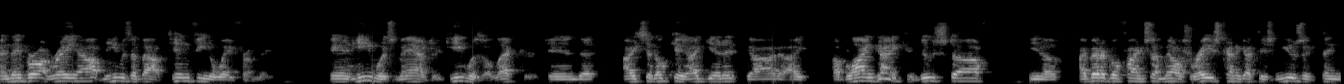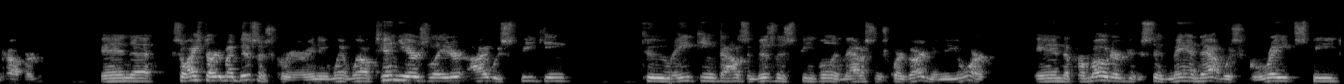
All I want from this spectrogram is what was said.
And they brought Ray out and he was about 10 feet away from me. And he was magic. He was electric. And uh, I said, Okay, I get it, God. I, a blind guy can do stuff you know, I better go find something else. Ray's kind of got this music thing covered. And uh, so I started my business career and it went well. 10 years later, I was speaking to 18,000 business people in Madison Square Garden in New York. And the promoter said, Man, that was great speech.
